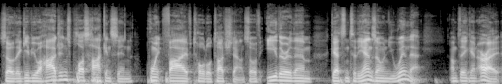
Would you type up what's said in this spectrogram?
So they give you a Hodgins plus Hockenson 0.5 total touchdown. So if either of them gets into the end zone, you win that. I'm thinking, all right,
